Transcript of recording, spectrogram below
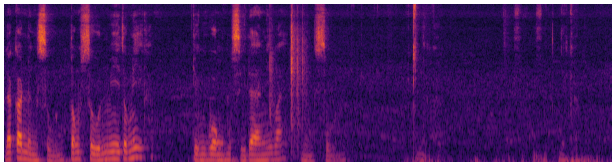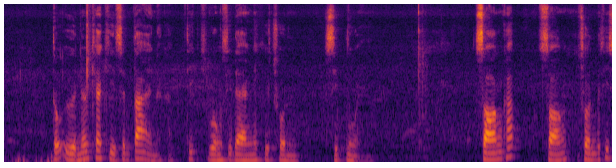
แล้วก็ 1 0 ตรง 0 มีตรงนี้ครับ จึงวงเป็นสีแดงนี้ไว้ 10นะครับ ตัวอื่นนั้นแค่ขีดเส้นใต้นะครับ ที่วงสีแดงนี่คือชน 10 หน่วย 2 ครับ 2 ชนไปที่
